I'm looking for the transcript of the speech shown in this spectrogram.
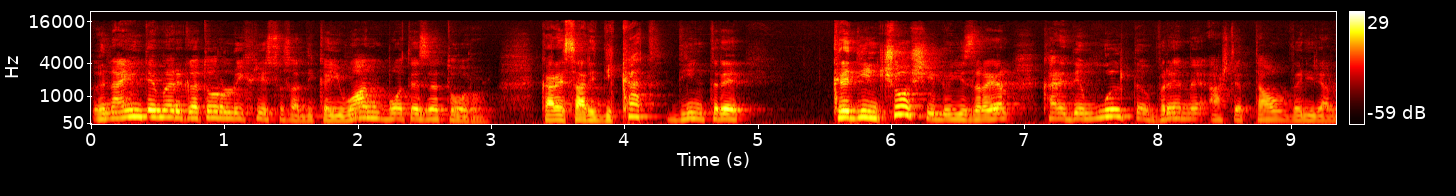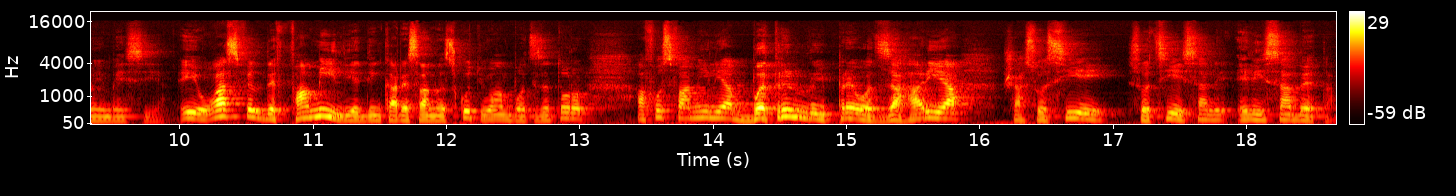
Înainte mergătorul lui Hristos, adică Ioan Botezătorul, care s-a ridicat dintre credincioșii lui Israel care de multă vreme așteptau venirea lui Mesia. Ei, o astfel de familie din care s-a născut Ioan Botezătorul a fost familia bătrânului preot Zaharia și a soției, soției sale Elisabeta,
